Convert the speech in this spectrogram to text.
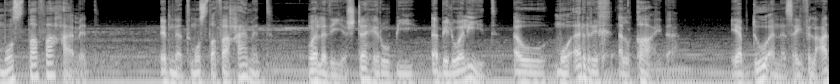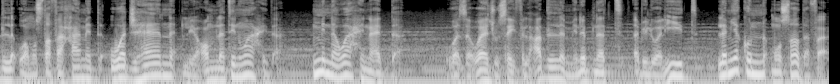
مصطفى حامد. ابنة مصطفى حامد والذي يشتهر بأبي الوليد أو مؤرخ القاعدة. يبدو أن سيف العدل ومصطفى حامد وجهان لعملة واحدة من نواح عدة. وزواج سيف العدل من ابنة أبي الوليد لم يكن مصادفة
